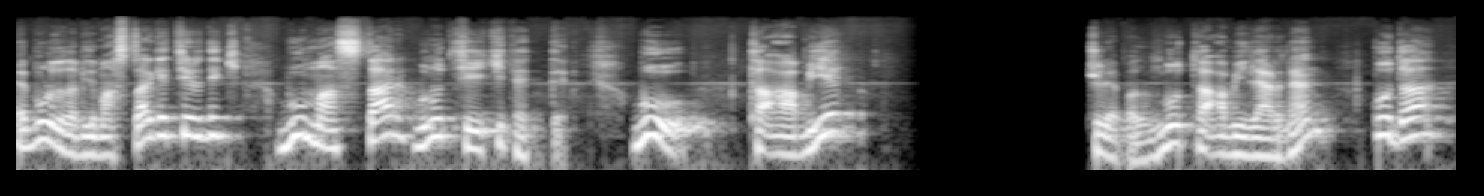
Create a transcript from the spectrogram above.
E burada da bir mastar getirdik. Bu mastar bunu tekit etti. Bu tabi şöyle yapalım. Bu tabilerden bu da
